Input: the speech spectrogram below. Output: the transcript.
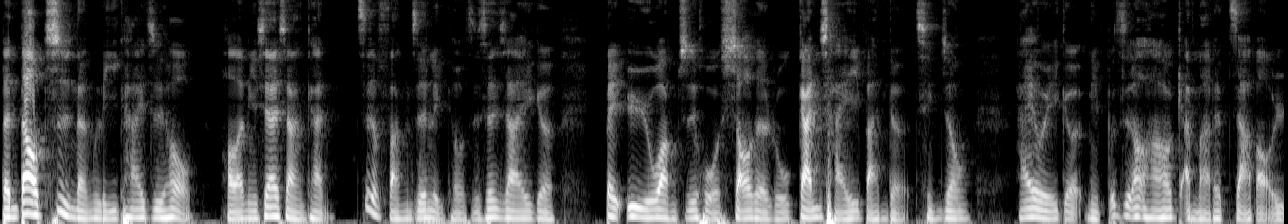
等到智能离开之后，好了，你现在想想看。这个房间里头只剩下一个被欲望之火烧得如干柴一般的秦钟，还有一个你不知道他要干嘛的贾宝玉。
